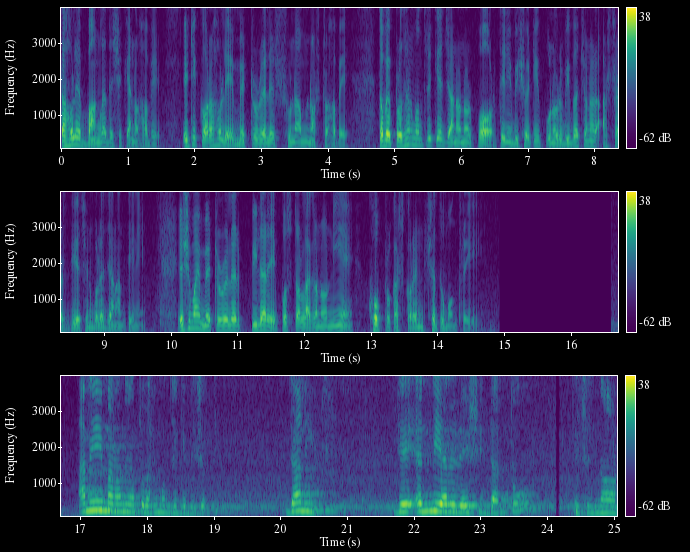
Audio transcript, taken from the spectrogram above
তাহলে বাংলাদেশে কেন হবে? এটি করা হলে মেট্রো রেলের সুনাম নষ্ট হবে। তবে প্রধানমন্ত্রীকে জানানোর পর তিনি বিষয়টি পুনর্বিবেচনার আশ্বাস দিয়েছেন বলে জানান তিনি। এ সময় মেট্রো রেলের পিলারে পোস্টার লাগানো নিয়ে ক্ষোভ প্রকাশ করেন সেতুমন্ত্রী আমি মাননীয় প্রধানমন্ত্রীকে বিষয়টি জানিয়েছি যে এনবিআর এর এই সিদ্ধান্ত this is not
